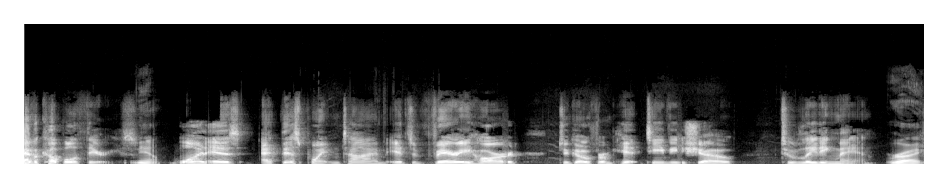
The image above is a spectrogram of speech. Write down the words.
have a couple of theories. Yeah, One is at this point in time, it's very hard to go from hit TV show to leading man. right.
